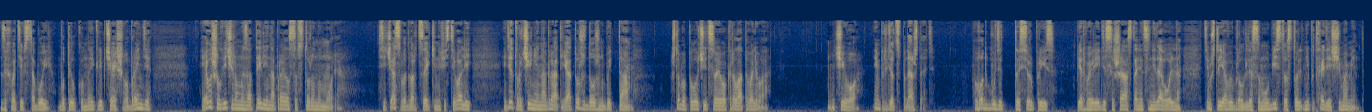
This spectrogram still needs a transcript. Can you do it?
Захватив с собой бутылку наикрепчайшего бренди, я вышел вечером из отеля и направился в сторону моря. Сейчас во дворце кинофестивалей идет вручение наград, я тоже должен быть там, чтобы получить своего крылатого льва. Ничего, им придется подождать. Вот будет-то сюрприз. Первая леди США останется недовольна тем, что я выбрал для самоубийства столь неподходящий момент.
